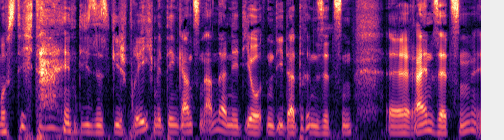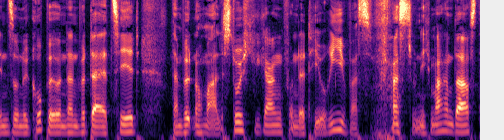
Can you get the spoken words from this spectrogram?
musst dich da in dieses Gespräch mit den ganzen anderen Idioten, die da drin sitzen, äh, reinsetzen in so eine Gruppe und dann wird da erzählt, dann wird nochmal alles durchgegangen von der Theorie, was, was du nicht machen darfst.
